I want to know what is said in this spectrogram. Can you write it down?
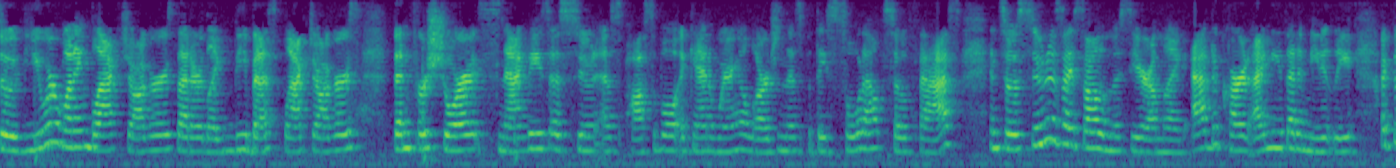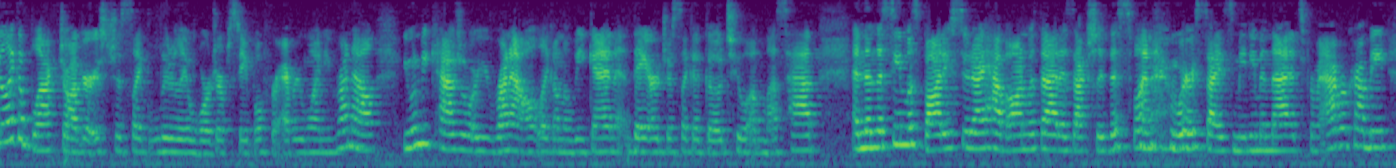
So if you are wanting black joggers that are like the best black joggers, then for sure snag these as soon as possible. Again, wearing a large in this, but they sold out so fast. And so as soon as I saw them this year, I'm like, add to cart, I need that immediately. I feel like a black jogger is just like literally a wardrobe staple for everyone. You run out, you wanna be casual or you run out like on the weekend, they are just like a go-to, a must-have. And then the seamless bodysuit I have on with that is actually this one. I wear a size medium in that. It's from Abercrombie.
